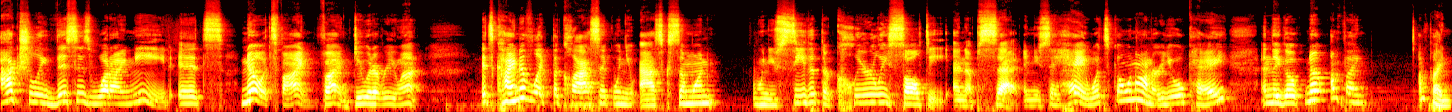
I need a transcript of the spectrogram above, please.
actually, this is what I need. It's, no, it's fine, fine, do whatever you want. It's kind of like the classic when you ask someone, when you see that they're clearly salty and upset, and you say, hey, what's going on? Are you okay? And they go, no, I'm fine, I'm fine.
